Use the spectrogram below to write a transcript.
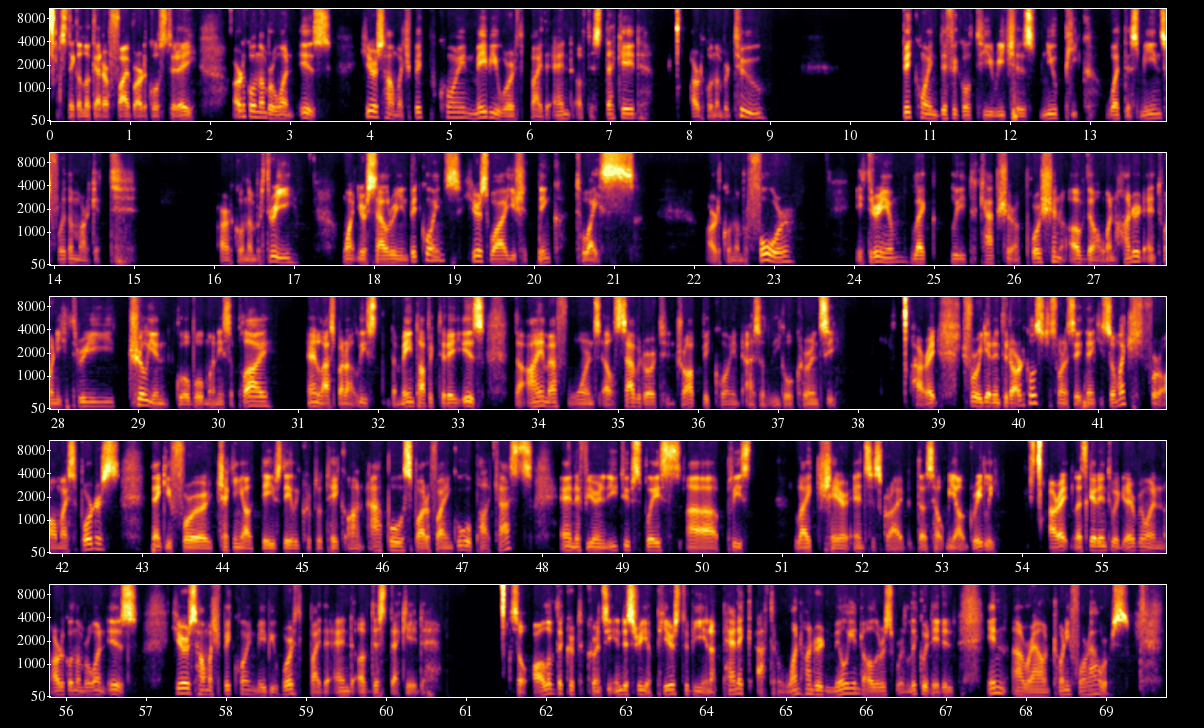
Let's take a look at our five articles today. Article number one is Here's how much Bitcoin may be worth by the end of this decade. Article number two Bitcoin difficulty reaches new peak. What this means for the market. Article number three Want your salary in Bitcoins? Here's why you should think twice. Article number four Ethereum likely to capture a portion of the 123 trillion global money supply. And last but not least, the main topic today is the IMF warns El Salvador to drop Bitcoin as a legal currency. All right. Before we get into the articles, just want to say thank you so much for all my supporters. Thank you for checking out Dave's Daily Crypto Take on Apple, Spotify, and Google Podcasts. And if you're in the YouTube space, uh, please like, share, and subscribe. It does help me out greatly. All right, let's get into it, everyone. Article number one is here's how much Bitcoin may be worth by the end of this decade. So all of the cryptocurrency industry appears to be in a panic after $100 million were liquidated in around 24 hours.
